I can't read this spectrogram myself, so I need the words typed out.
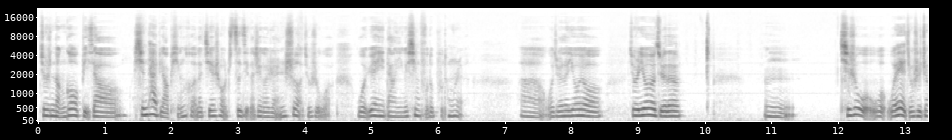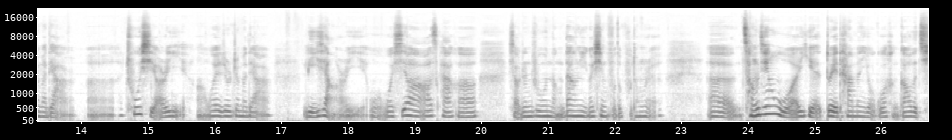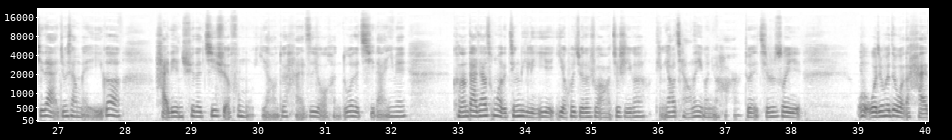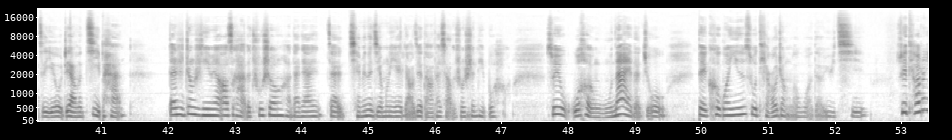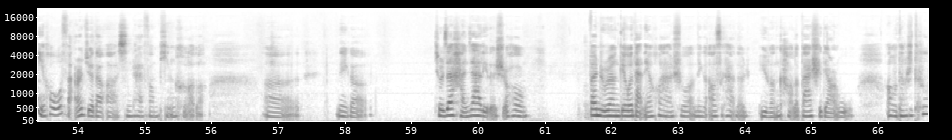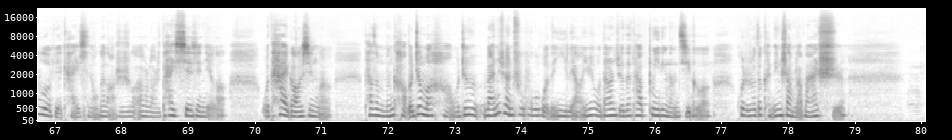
就是能够比较心态比较平和的接受自己的这个人设，就是我我愿意当一个幸福的普通人。啊，我觉得悠悠就是悠悠觉得，嗯，其实我我我也就是这么点儿呃出息而已啊，我也就是这么点儿理想而已。我我希望奥斯卡和小珍珠能当一个幸福的普通人。呃，曾经我也对他们有过很高的期待，就像每一个海淀区的积雪父母一样，对孩子有很多的期待。因为可能大家从我的经历里也也会觉得说啊，这是一个挺要强的一个女孩儿。对，其实所以，我我就会对我的孩子也有这样的寄盼。但是正是因为奥斯卡的出生，哈，大家在前面的节目里也了解到，他小的时候身体不好，所以我很无奈的就被客观因素调整了我的预期。所以调整以后，我反而觉得啊，心态放平和了。呃，那个就是在寒假里的时候，班主任给我打电话说，那个奥斯卡的语文考了八十点五。哦，我当时特别开心，我跟老师说：“哦，老师太谢谢你了，我太高兴了。他怎么能考得这么好？我真完全出乎我的意料，因为我当时觉得他不一定能及格，或者说他肯定上不了八十。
